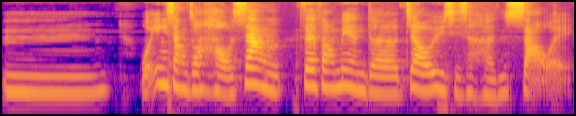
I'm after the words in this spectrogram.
嗯，我印象中好像这方面的教育其实很少诶，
